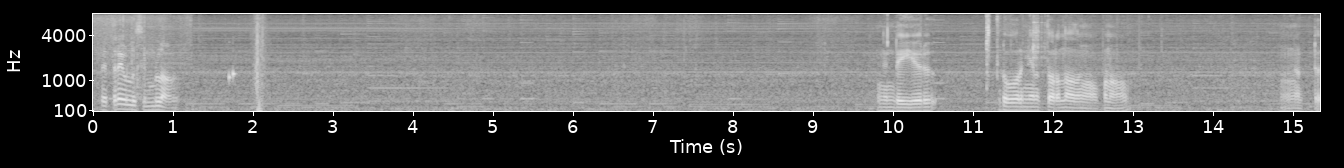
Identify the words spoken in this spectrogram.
ഇപ്പം എത്രയേ ഉള്ളൂ സിമ്പിളാണ് ഇതിന്റെ ഈ ഒരു ഡോർ ഇങ്ങനെ തുറന്നു അതങ്ങ് ഓപ്പൺ ആവും. അങ്ങോട്ട്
